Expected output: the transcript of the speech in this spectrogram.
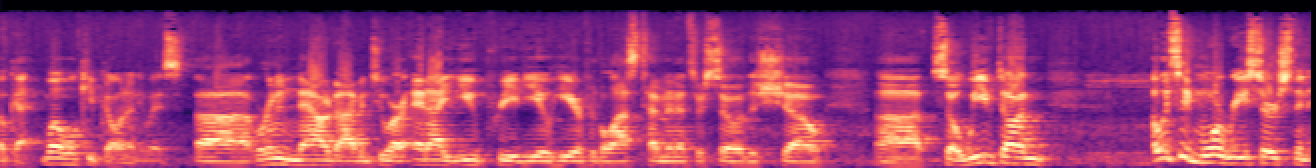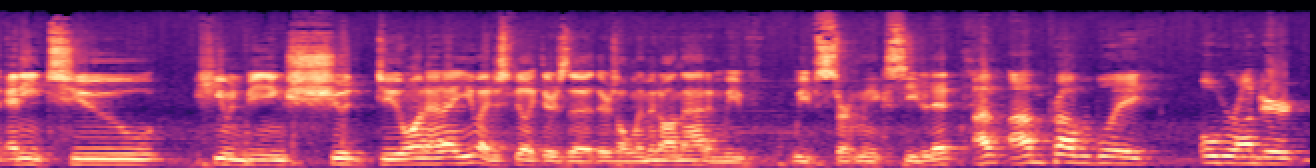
Okay, well, we'll keep going anyways. Uh, we're going to now dive into our NIU preview here for the last 10 minutes or so of the show. Uh, so we've done, I would say, more research than any two human beings should do on NIU. I just feel like there's a there's a limit on that, and we've we've certainly exceeded it. I'm, I'm probably over under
